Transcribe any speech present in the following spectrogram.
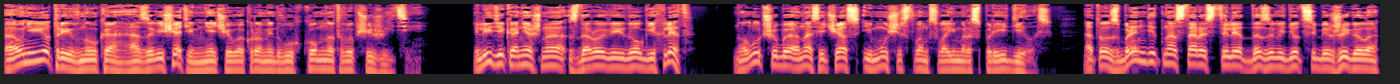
А у нее три внука, а завещать им нечего, кроме двух комнат в общежитии. Лиде, конечно, здоровья и долгих лет, но лучше бы она сейчас имуществом своим распорядилась, а то сбрендит на старости лет да заведет себе жигало,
